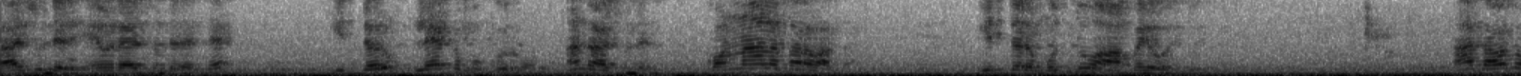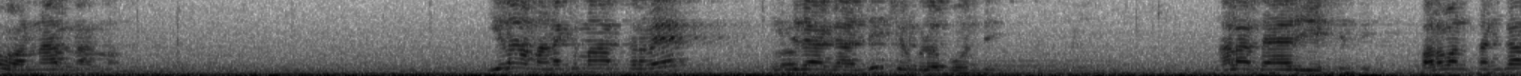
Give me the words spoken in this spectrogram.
రాసి ఉండేది. ఏమి రాసి ఉండేది అంటే ఇద్దరు లేక ముగ్గురు అని రాసి ఉండేది. కొన్నాళ్ళ తర్వాత ఇద్దరు ముద్దు ఆపై వద్దు ఆ తర్వాత వన్నారు నన్నం. ఇలా మనకి మాత్రమే ఇందిరాగాంధీ చెంబులో పోంది అలా తయారు చేసింది. బలవంతంగా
